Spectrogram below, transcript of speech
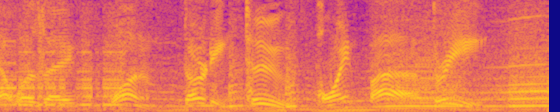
That was a 132.53.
